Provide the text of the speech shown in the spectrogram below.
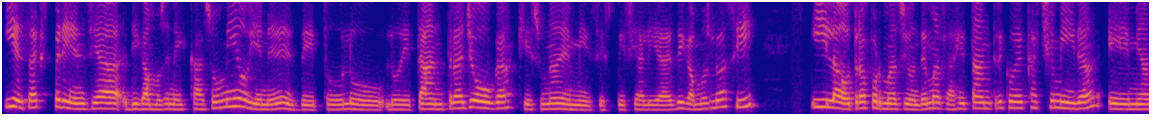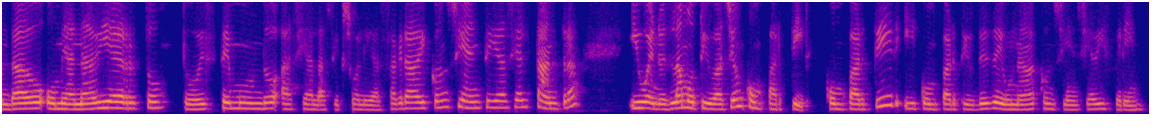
Y esa experiencia, digamos, en el caso mío, viene desde todo lo, lo de Tantra Yoga, que es una de mis especialidades, digámoslo así, y la otra formación de masaje tántrico de Cachemira eh, me han dado o me han abierto todo este mundo hacia la sexualidad sagrada y consciente y hacia el tantra. Y bueno, es la motivación compartir, compartir y compartir desde una conciencia diferente.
